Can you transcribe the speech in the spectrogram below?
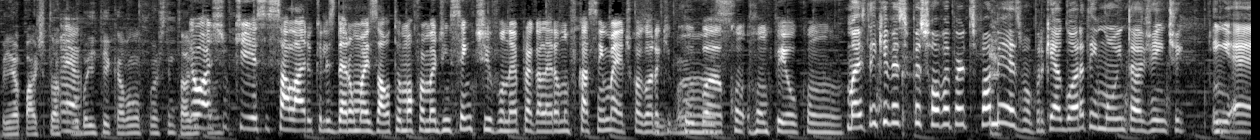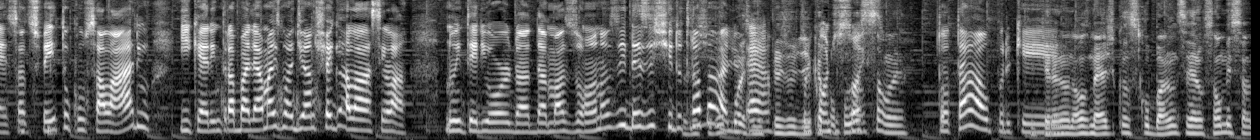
Vinha a parte pra É. Cuba e ficava uma porcentagem. Eu pra- acho que esse salário que eles deram mais alto é uma forma de incentivo, né? Pra galera não ficar sem médico, agora que Mas- Cuba com- rompeu com. Mas tem que ver se o pessoal vai participar mesmo, porque agora tem muita gente é, satisfeito com o salário e querem trabalhar, mas não adianta chegar lá, sei lá, no interior da, da Amazonas e desistir do Existe trabalho. Depois, É, né? prejudica por a população, né? Total, porque. Querendo ou não, os médicos cubanos são, são, missão-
